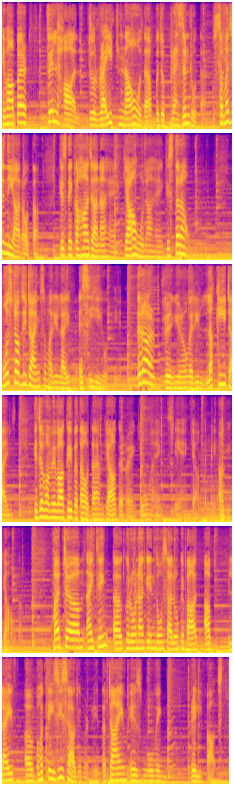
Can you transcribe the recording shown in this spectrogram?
कि वहाँ पर फ़िलहाल जो राइट नाउ होता है जो प्रेजेंट होता है वो समझ नहीं आ रहा होता किसने कहाँ जाना है क्या होना है किस तरह होना मोस्ट ऑफ़ द टाइम्स हमारी लाइफ ऐसी ही होती है there are you know very lucky times कि जब हमें वाकई पता होता है हम क्या कर रहे हैं क्यों हैं किस लिए हैं क्या कर रहे हैं आगे क्या होगा। बट आई थिंक कोरोना के इन दो सालों के बाद अब लाइफ uh, बहुत तेज़ी से आगे बढ़ रही है। The time is moving really fast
